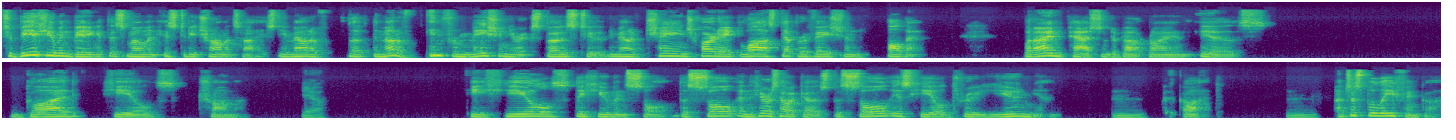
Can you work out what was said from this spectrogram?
to be a human being at this moment is to be traumatized. The amount of the, the amount of information you're exposed to, the amount of change, heartache, loss, deprivation, all that. What I'm passionate about, Ryan, is God heals trauma. Yeah. He heals the human soul. The soul, and here's how it goes the soul is healed through union mm. with God, mm. not just belief in God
